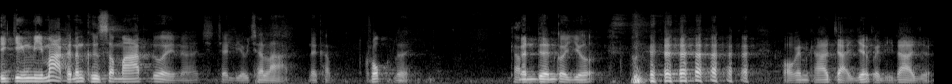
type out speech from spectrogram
จริง ๆ มีมากกว่านั้นคือสมาร์ทด้วยนะเฉลียวฉลาดนะครับ ครบเลยครับเงินเดือนก็เยอะ ขอกันค้าจ่ายเยอะกว่านี้ได้เยอะ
